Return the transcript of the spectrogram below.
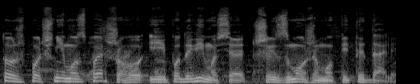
Тож почнімо з першого і подивімося, чи зможемо піти далі.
